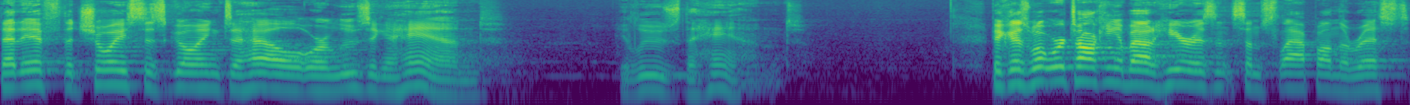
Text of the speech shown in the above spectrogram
that if the choice is going to hell or losing a hand, you lose the hand. Because what we're talking about here isn't some slap on the wrist.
